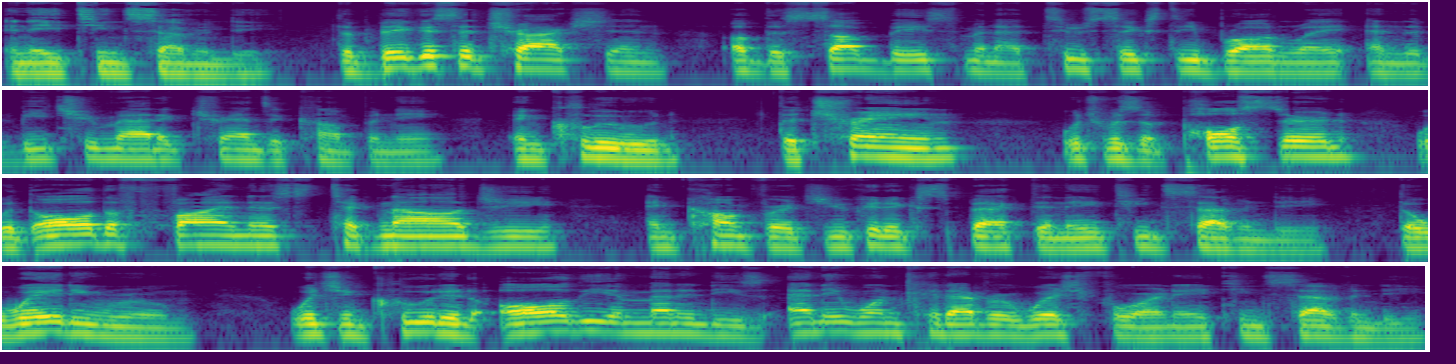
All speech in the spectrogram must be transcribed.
in 1870. The biggest attraction of the sub-basement at 260 Broadway and the Beach-U-Matic Transit Company include the train, which was upholstered with all the finest technology and comforts you could expect in 1870, the waiting room, which included all the amenities anyone could ever wish for in 1870,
